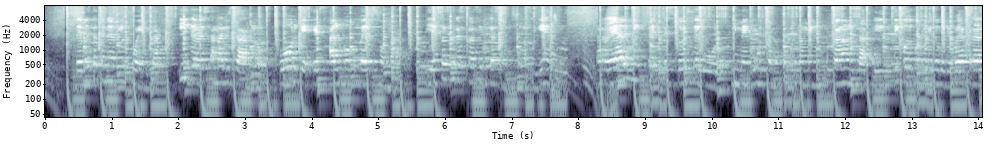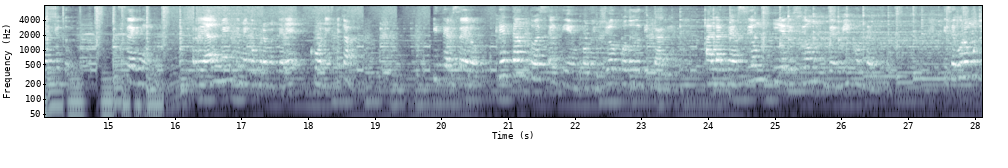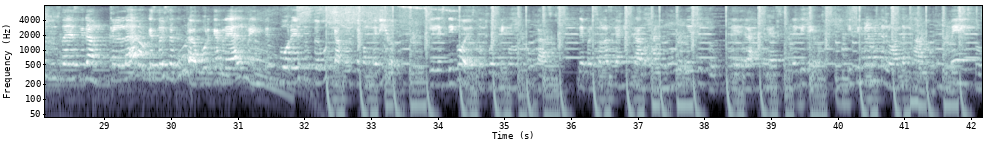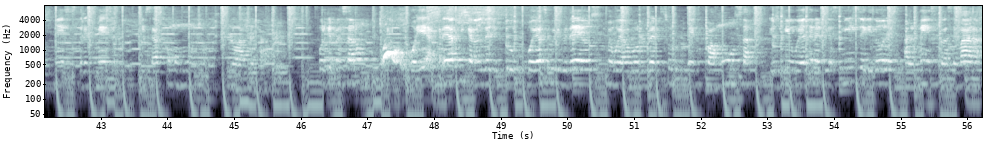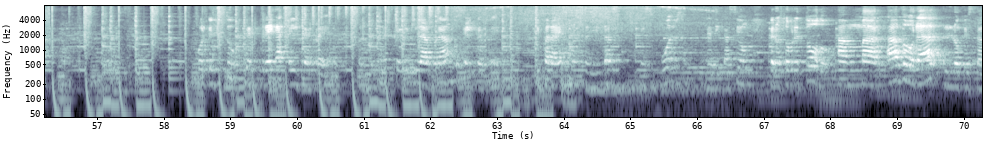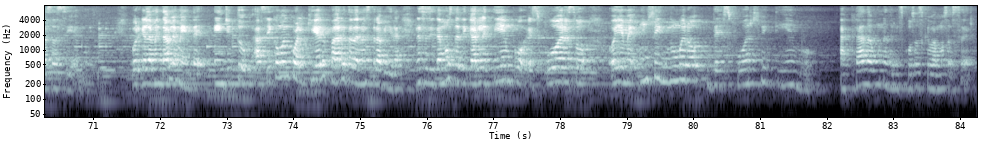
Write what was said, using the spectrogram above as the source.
debes de tenerlo en cuenta y debes analizarlo porque es algo personal. Y esas tres clasificaciones son las siguientes. Realmente estoy seguro y me gusta, me fascina, me encanta el tipo de contenido que yo voy a crear en YouTube. Segundo, realmente me comprometeré con este canal. Y tercero, ¿qué tanto es el tiempo que yo puedo dedicarle a la creación y edición de mi contenido? seguro muchos de ustedes dirán, claro que estoy segura, porque realmente por eso estoy buscando este contenido. Y les digo esto porque conozco casos de personas que han entrado al mundo de YouTube, de la creación de videos, y simplemente a crear mi canal de YouTube, voy a subir videos, me voy a volver súper famosa, Dios mío, voy a tener 10.000 seguidores al mes, la semana porque YouTube te entrega el terreno, tienes que ir labrando el terreno y para eso necesitas esfuerzo, dedicación, pero sobre todo amar, adorar lo que estás haciendo. Porque lamentablemente en YouTube, así como en cualquier parte de nuestra vida, necesitamos dedicarle tiempo, esfuerzo, óyeme, un sinnúmero de esfuerzo y tiempo a cada una de las cosas que vamos a hacer.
